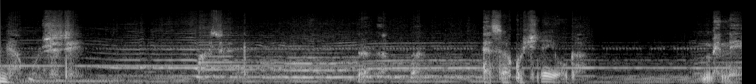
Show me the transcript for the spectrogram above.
मुंशी जी ऐसा कुछ नहीं होगा। मैंने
